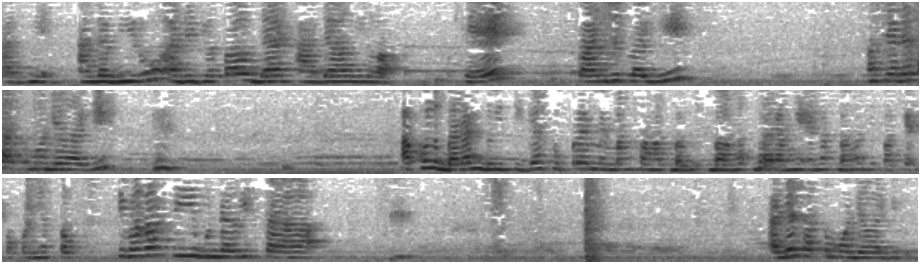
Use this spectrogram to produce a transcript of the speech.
admin. Ada biru, ada jotol dan ada lilak. Oke, lanjut lagi. Masih ada satu model lagi. aku lebaran beli tiga Supreme memang sangat bagus banget barangnya enak banget dipakai pokoknya top. Terima kasih Bunda Lisa. Ada satu model lagi tuh.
